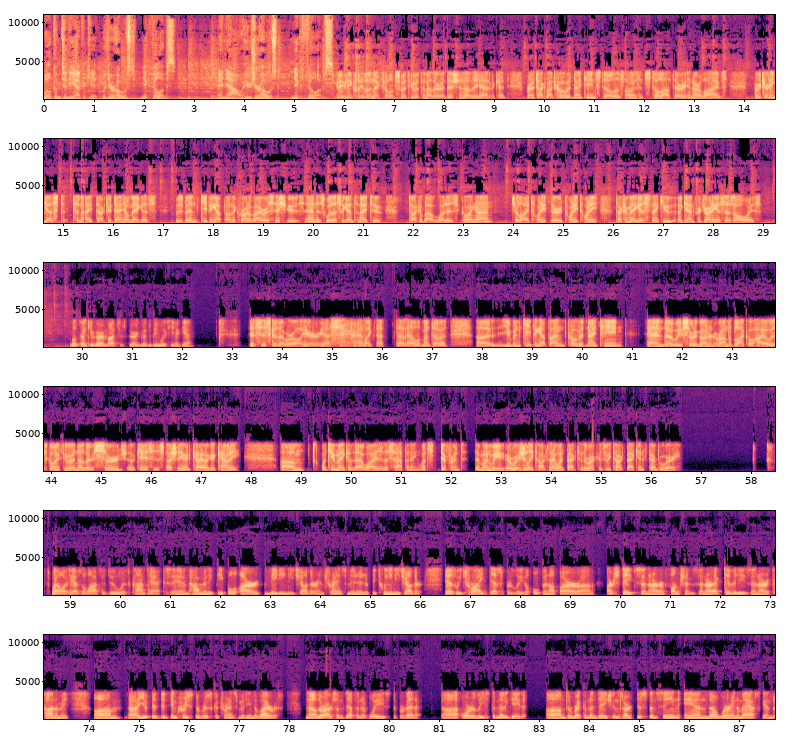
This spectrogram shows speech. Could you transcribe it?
Welcome to The Advocate with your host, Nick Phillips. And now, here's your host, Nick Phillips. Good evening, Cleveland. Nick Phillips with you with another edition of The Advocate. We're going to talk about COVID 19 still, as long as it's still out there in our lives. A returning guest tonight, Dr. Daniel Magus, who's been keeping up on the coronavirus issues and is with us again tonight to talk about what is going on July 23rd, 2020. Dr. Magus, thank you again for joining us as always. Well, thank you very much. It's very good to be with you again. It's it's good that we're all here. Yes, I like that that element of it. Uh, you've been keeping up on COVID nineteen, and uh, we've sort of gone around the block. Ohio is going through another surge of cases, especially here in Cuyahoga County. Um, what do you make of that? Why is this happening? What's different than when we originally talked? And I went back to the records. We talked back in February. Well, it has a lot to do with contacts and how many people are meeting each other and transmitting it between each other. As we try desperately to open up our uh, our states and our functions and our activities and our economy, um, uh, you, it, it increased the risk of transmitting the virus. Now, there are some definite ways to prevent it, uh, or at least to mitigate it. Um, the recommendations are distancing and uh, wearing a mask. And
